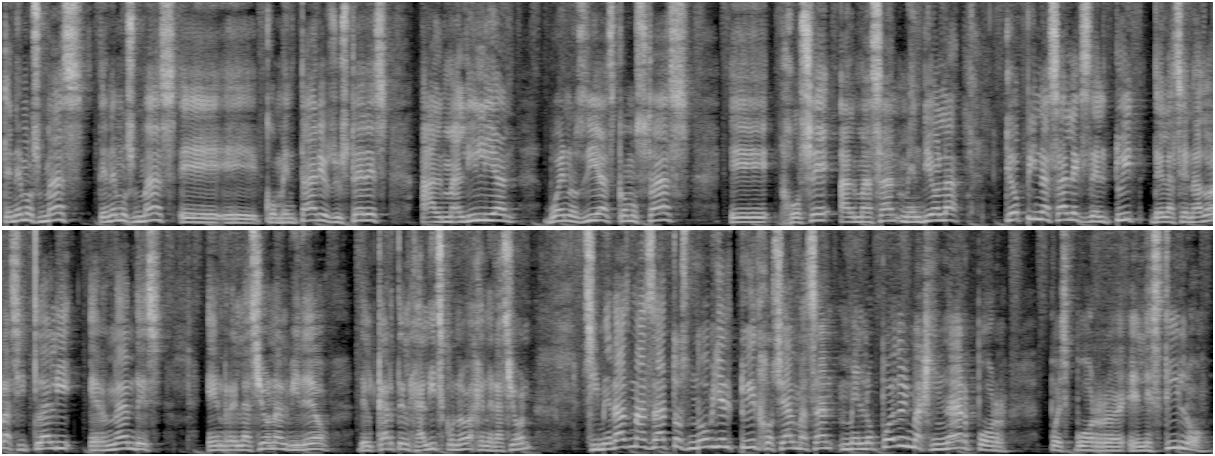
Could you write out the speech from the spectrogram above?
tenemos más, tenemos más eh, eh, comentarios de ustedes. Alma Lilian, buenos días, ¿cómo estás? Eh, José Almazán Mendiola, ¿qué opinas Alex del tuit de la senadora Citlali Hernández en relación al video? Del cártel Jalisco Nueva Generación. Si me das más datos, no vi el tuit José Almazán, me lo puedo imaginar por, pues por eh, el estilo,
